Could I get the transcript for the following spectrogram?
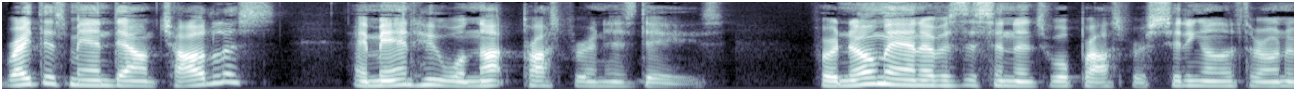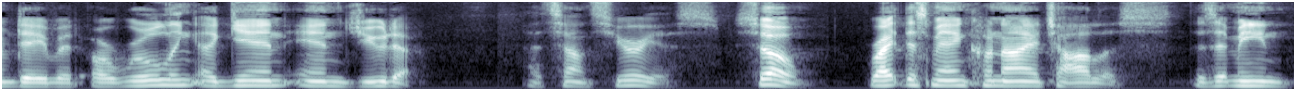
write this man down childless, a man who will not prosper in his days. For no man of his descendants will prosper, sitting on the throne of David or ruling again in Judah. That sounds serious. So, write this man Coniah childless. Does it mean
